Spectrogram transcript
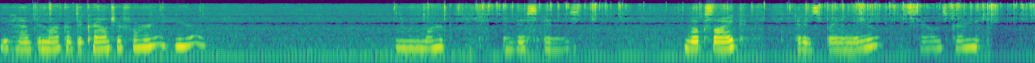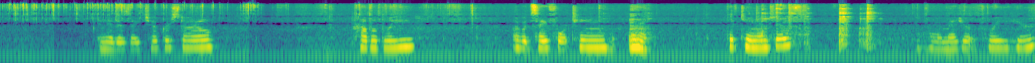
you have the mark of the Crown Trifari here. A little mark. And this is looks like it is brand new. Sounds great. And it is a choker style. Probably, I would say 14, 15 inches. I'll measure it for you here.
